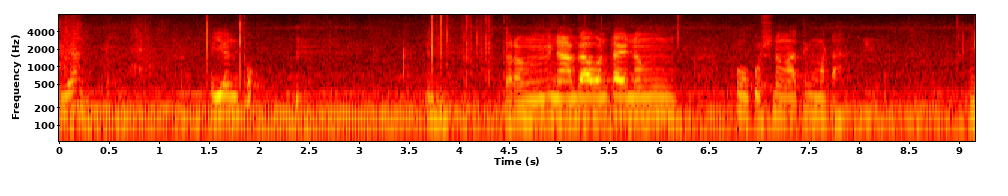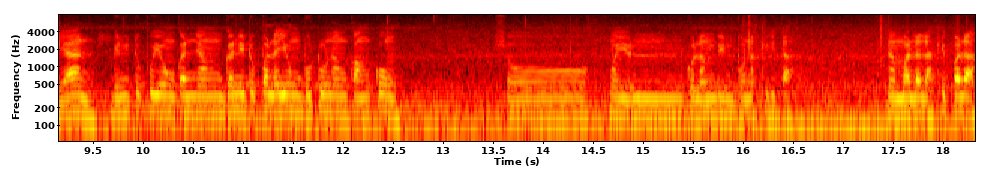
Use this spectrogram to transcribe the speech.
Ayan. Ayan po. Parang inaagawan tayo ng focus ng ating mata. Ayan, ganito po yung kanyang, ganito pala yung buto ng kangkong. So, ngayon ko lang din po nakita na malalaki pala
